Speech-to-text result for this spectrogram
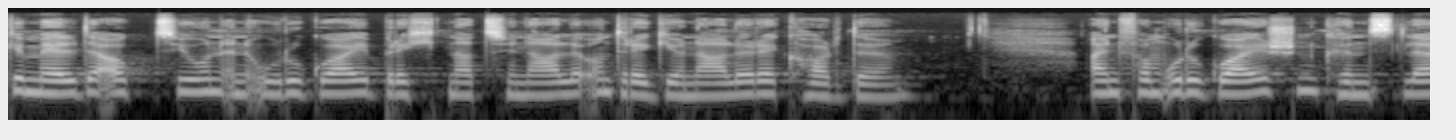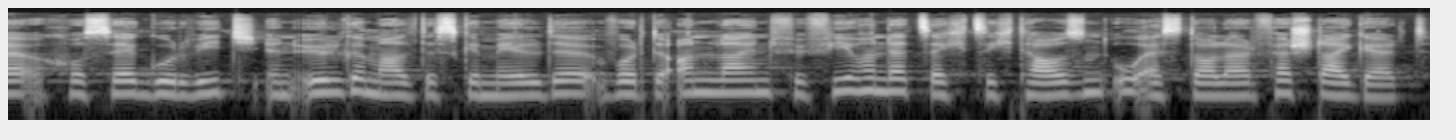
Gemäldeauktion in Uruguay bricht nationale und regionale Rekorde. Ein vom uruguayischen Künstler José Gurvich in Öl gemaltes Gemälde wurde online für 460.000 US-Dollar versteigert.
